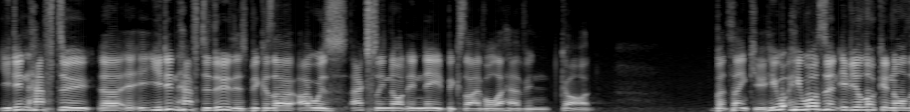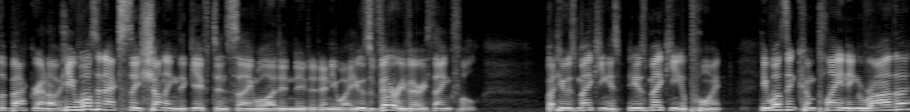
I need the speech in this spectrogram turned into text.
you didn't have to, uh, you didn't have to do this because I, I was actually not in need because I have all I have in God. But thank you. He, he wasn't, if you look in all the background of he wasn't actually shunning the gift and saying, well, I didn't need it anyway. He was very, very thankful. But he was making he was making a point. He wasn't complaining. Rather,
